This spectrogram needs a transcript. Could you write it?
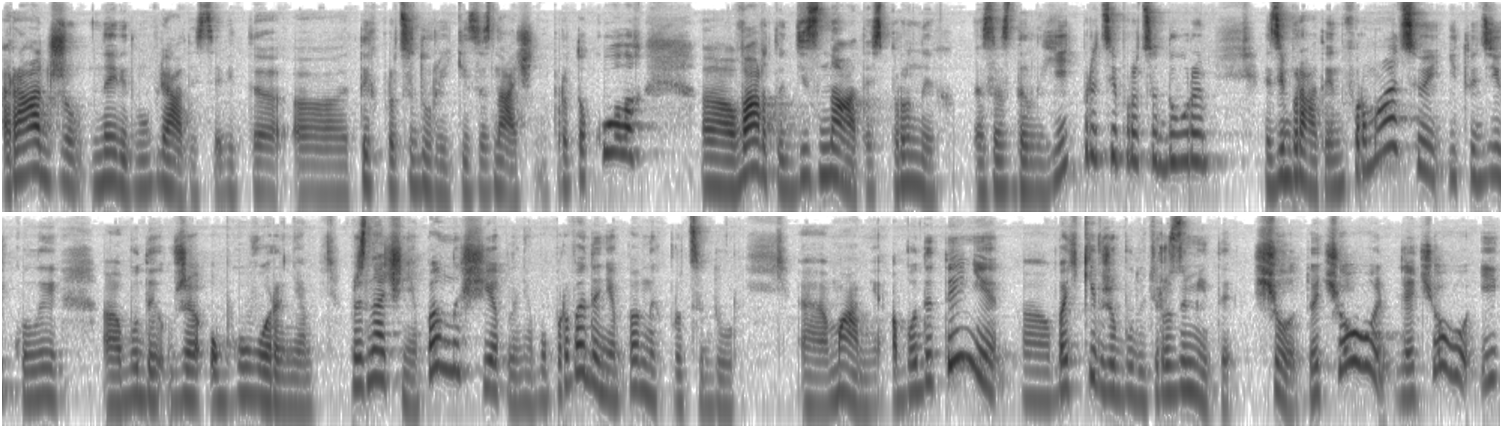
раджу не відмовлятися від тих процедур, які зазначені в протоколах. Е, Варто дізнатись про них заздалегідь про ці процедури, зібрати інформацію, і тоді, коли е, буде вже обговорення призначення певних щеплень або проведення певних процедур е, мамі або дитині, батьки вже будуть розуміти, що до чого, для чого, і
